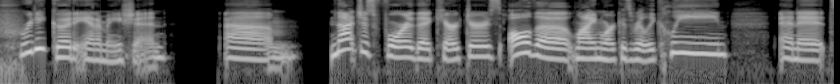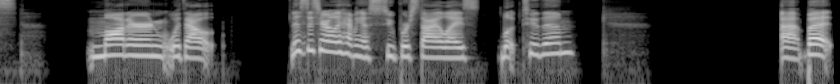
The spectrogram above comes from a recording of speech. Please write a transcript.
pretty good animation. Um, not just for the characters, all the line work is really clean and it's modern without necessarily having a super stylized look to them. Uh, but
